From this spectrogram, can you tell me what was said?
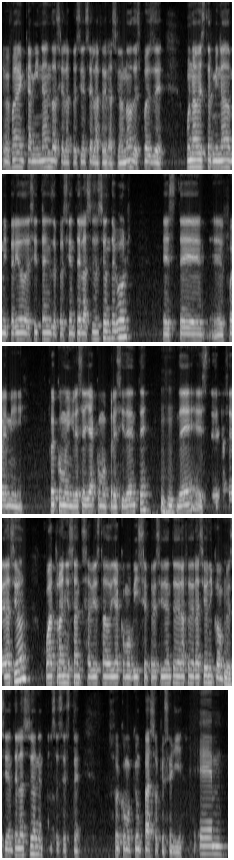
me fuera encaminando hacia la presidencia de la federación, ¿no? Después de, una vez terminado mi periodo de siete años de presidente de la Asociación de Golf, este, eh, fue mi, fue como ingresé ya como presidente de, este, de la federación cuatro años antes había estado ya como vicepresidente de la federación y como presidente de la asociación, entonces este fue como que un paso que seguía. Em,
